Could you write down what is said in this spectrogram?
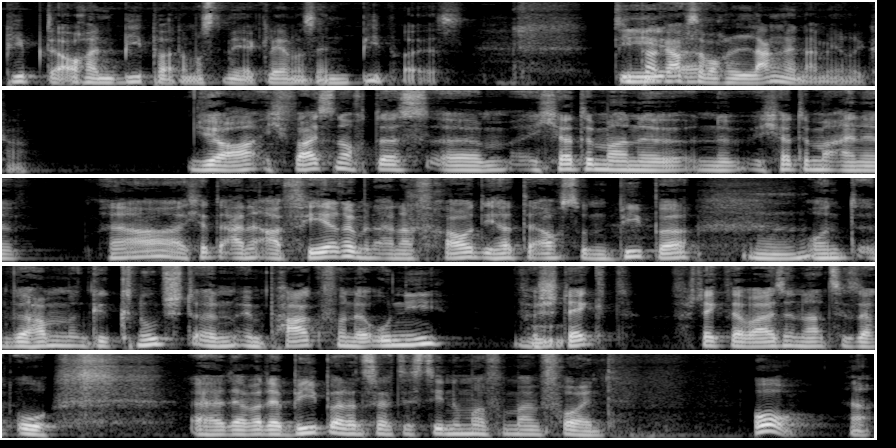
piepte auch ein Beeper. Da mussten wir erklären, was ein Beeper ist. Die, Beeper gab es äh, aber auch lange in Amerika. Ja, ich weiß noch, dass ähm, ich hatte mal eine, eine, ich hatte mal eine, ja, ich hatte eine Affäre mit einer Frau, die hatte auch so einen Beeper und wir haben geknutscht im, im Park von der Uni, versteckt, versteckterweise, und dann hat sie gesagt, oh, äh, da war der Beeper, und dann hat sie gesagt, das ist die Nummer von meinem Freund. Oh, Ja,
